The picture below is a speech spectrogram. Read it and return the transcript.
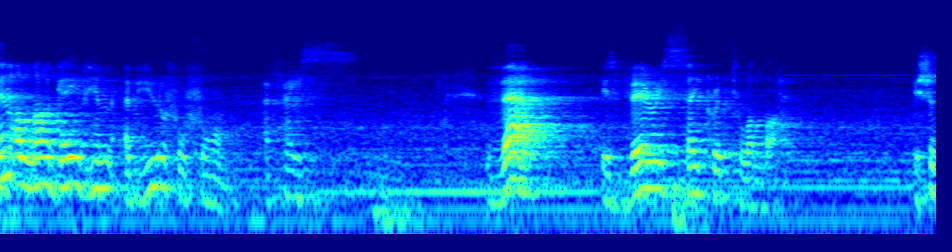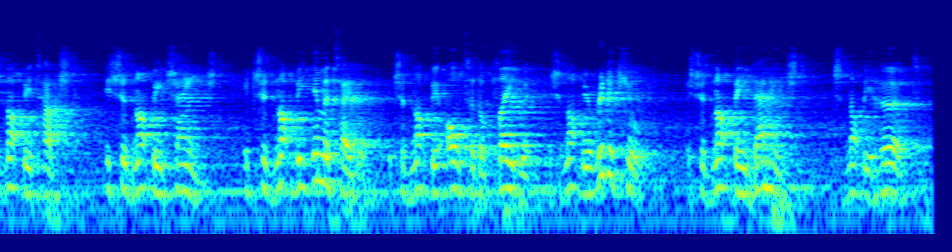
Then Allah gave him a beautiful form, a face. That is very sacred to Allah. It should not be touched. It should not be changed. It should not be imitated. It should not be altered or played with. It should not be ridiculed. It should not be damaged. It should not be hurt.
